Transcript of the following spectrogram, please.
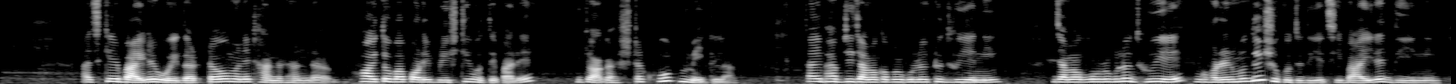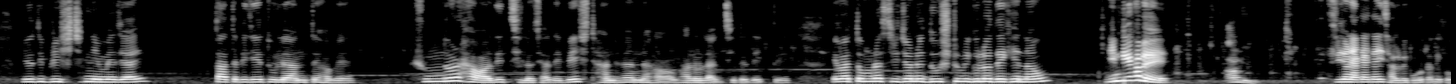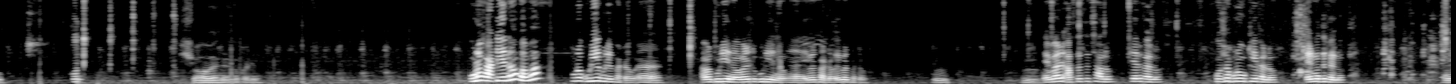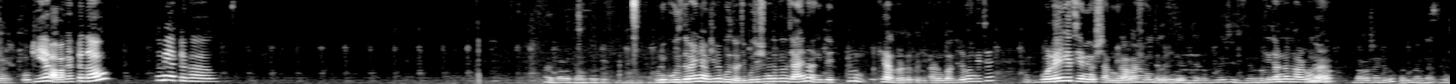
আজকের বাইরের ওয়েদারটাও মানে ঠান্ডা ঠান্ডা। হয়তো বা পরে বৃষ্টি হতে পারে, কিন্তু আকাশটা খুব মেঘলা। তাই ভাবছি জামা কাপড়গুলো একটু ধুয়ে নিই। জামা কাপড়গুলো ধুয়ে ঘরের মধ্যেই শুকোতে দিয়েছি বাইরে দিইনি। যদি বৃষ্টি নেমে যায় তাড়াতাড়ি যেয়ে তুলে আনতে হবে। সুন্দর হাওয়া দিচ্ছিল ছাদে বেশ ঠান্ডা ঠান্ডা হাওয়া ভালো লাগছিল দেখতে। এবার তোমরা সৃজনের দুষ্টুমিগুলো দেখে নাও। ডিম কে খাবে? আমি। সৃজন একা একাই ছালবে পুরোটা দেখো। সব একা একা পারে। পুরো ফাটিয়ে নাও বাবা পুরো ঘুরিয়ে ঘুরিয়ে ফাটাও হ্যাঁ। আবার ঘুরিয়ে নাও আবার একটু ঘুরিয়ে নাও হ্যাঁ এবার ফাটাও এবার ফাটাও। হুম হুম। এবার আস্তে আস্তে ছালো ছেড়ে ফেলো কোষা পুরো উঠিয়ে ফেলো এর মধ্যে ফেলো। হুম উঠিয়ে বাবাকে একটা দাও তুমি একটা খাও। উনি বুঝতে পারিনি আমি সেটা বুঝতে পারছি। বুঝে সঙ্গে তো কেউ যায় না কিন্তু একটু খেয়াল করে দেখছি কারণ দরজা যখন দিচ্ছে বলেই গেছি আমি ওর সামনে বাবা শুনতে যেন কি জন্য ধরবো না?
